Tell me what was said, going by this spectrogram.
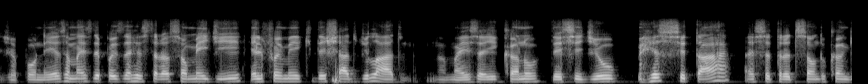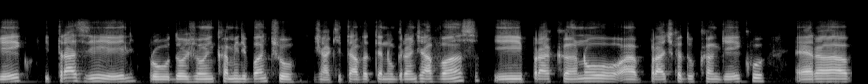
japonesa, mas depois da restauração Meiji ele foi meio que deixado de lado. Né? Mas aí Kano decidiu ressuscitar essa tradição do Kangeiko e trazer ele para o dojo em Kamini Bancho, já que estava tendo um grande avanço e para Kano a prática do Kangeiko era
